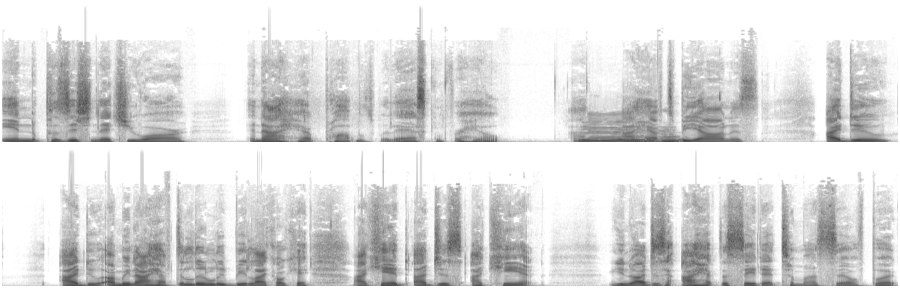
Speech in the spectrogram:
in the position that you are, and I have problems with asking for help. I, I have to be mm. honest. I do. I do. I mean, I have to literally be like, okay, I can't. I just I can't. You know, I just I have to say that to myself. But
